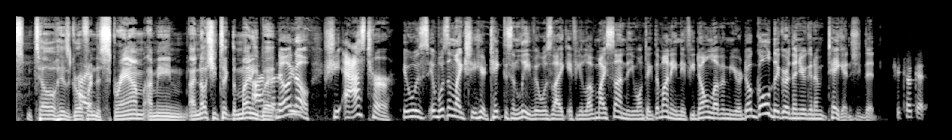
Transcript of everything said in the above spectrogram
tell his girlfriend to scram. I mean, I know she took the money, I'm but No, do- no. She asked her. It was. It wasn't like she here take this and leave. It was like if you love my son, then you won't take the money, and if you don't love him, you're a gold digger. Then you're gonna take it. And she did. She took it.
